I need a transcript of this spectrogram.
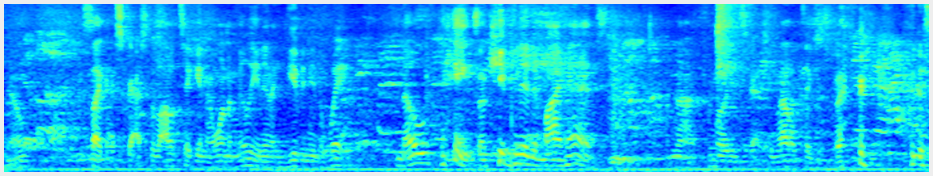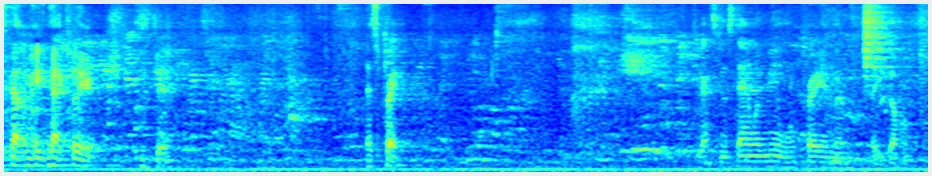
You know? It's like I scratched the lotto ticket and I won a million and I'm giving it away. No thanks. I'm keeping it in my hands. I'm not promoting scratching lotto tickets, but I just got to make that clear. Okay. Let's pray. You guys can stand with me and we'll pray and then let you go home.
